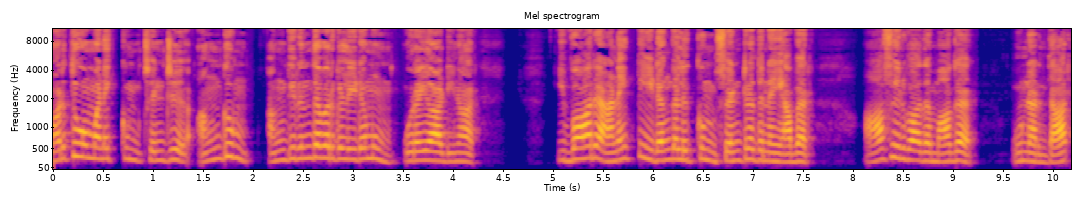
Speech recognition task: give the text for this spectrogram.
மருத்துவமனைக்கும் சென்று அங்கும் அங்கிருந்தவர்களிடமும் உரையாடினார். இவ்வாறு அனைத்து இடங்களுக்கும் சென்றதனை அவர் ஆசீர்வாதமாக உணர்ந்தார்.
